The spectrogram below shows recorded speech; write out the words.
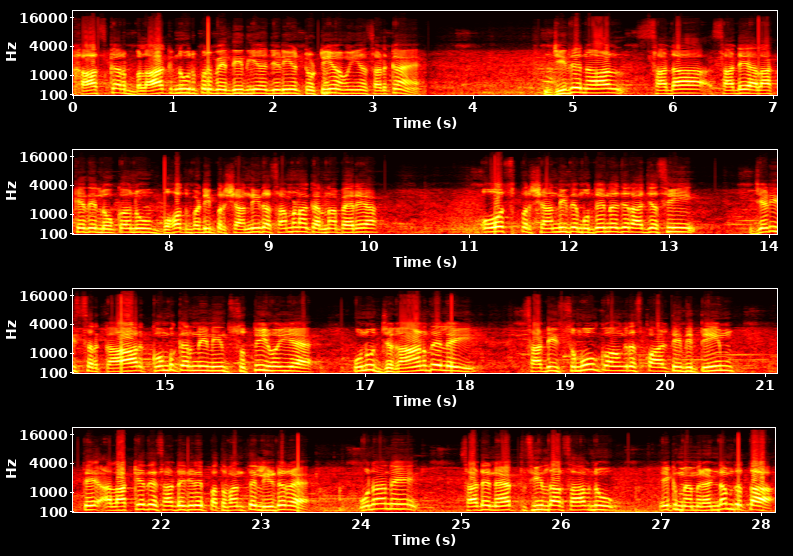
ਖਾਸ ਕਰ ਬਲਾਕ ਨੂਰਪੁਰ ਬੇਦੀ ਦੀਆਂ ਜਿਹੜੀਆਂ ਟੁੱਟੀਆਂ ਹੋਈਆਂ ਸੜਕਾਂ ਹੈ ਜਿਹਦੇ ਨਾਲ ਸਾਡਾ, ਸਾਡੇ ਇਲਾਕੇ ਦੇ ਲੋਕਾਂ ਨੂੰ ਬਹੁਤ ਵੱਡੀ ਪਰੇਸ਼ਾਨੀ ਦਾ ਸਾਹਮਣਾ ਕਰਨਾ ਪੈ ਰਿਹਾ। ਉਸ ਪਰੇਸ਼ਾਨੀ ਦੇ ਮੁੱਦੇ ਨਜ਼ਰ ਅੱਜ ਅਸੀਂ ਜਿਹੜੀ ਸਰਕਾਰ ਕੁੰਭਕਰਨੀ ਨੀਂਦ ਸੁੱਤੀ ਹੋਈ ਹੈ, ਉਹਨੂੰ ਜਗਾਉਣ ਦੇ ਲਈ ਸਾਡੀ ਸਮੂਹ ਕਾਂਗਰਸ ਪਾਰਟੀ ਦੀ ਟੀਮ ਤੇ ਇਲਾਕੇ ਦੇ ਸਾਡੇ ਜਿਹੜੇ ਪਤਵੰਤੇ ਲੀਡਰ ਹੈ, ਉਹਨਾਂ ਨੇ ਸਾਡੇ ਨਾਇਬ ਤਹਿਸੀਲਦਾਰ ਸਾਹਿਬ ਨੂੰ ਇੱਕ ਮੈਮੋਰੈਂਡਮ ਦਿੱਤਾ,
